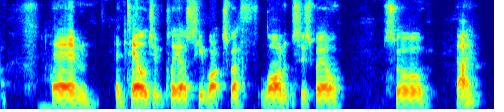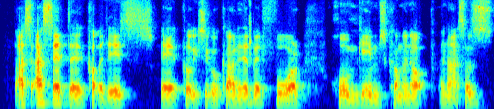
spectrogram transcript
Um, intelligent players he works with, Lawrence as well. So, aye. I, I said a couple of days, uh, a couple of weeks ago, Carney, that we had four home games coming up, and that's us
